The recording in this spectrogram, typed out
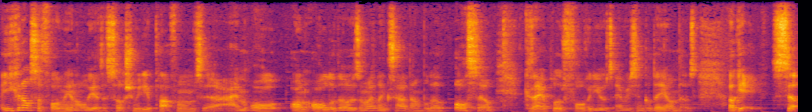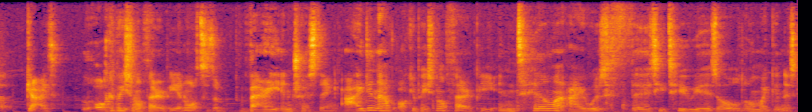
And you can also follow me on all the other social media platforms. Uh, I'm all on all of those, and my links are down below. Also, because I upload four videos every single day on those. Okay, so guys, occupational therapy and autism very interesting i didn't have occupational therapy until i was 32 years old oh my goodness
